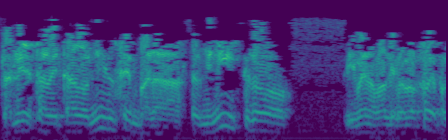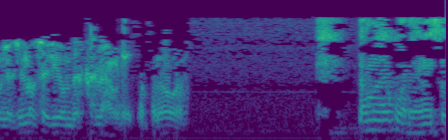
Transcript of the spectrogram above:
también está vetado Nielsen para ser ministro, y menos mal que no lo fue, porque si no sería un descalabro, pero bueno. Estamos de acuerdo en eso.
